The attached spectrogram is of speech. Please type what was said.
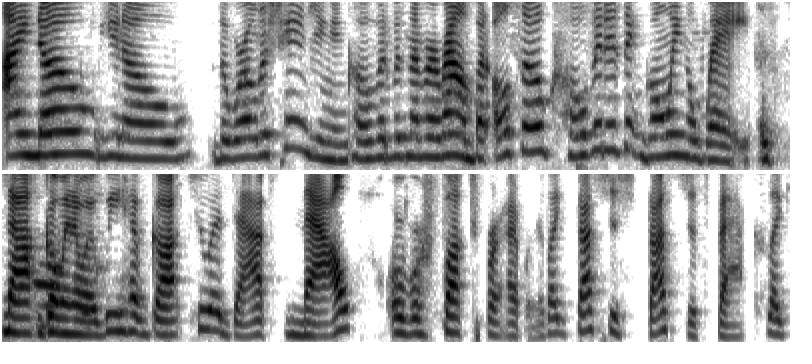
i know you know the world is changing and covid was never around but also covid isn't going away It's not going away. We have got to adapt now or we're fucked forever. Like that's just that's just facts. Like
